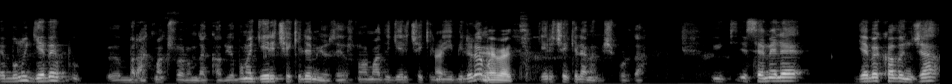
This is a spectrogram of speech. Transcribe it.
E bunu gebe e, bırakmak zorunda kalıyor. Buna geri çekilemiyor. Zeus normalde geri çekilmeyi bilir ama evet. geri çekilememiş burada. Semele gebe kalınca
